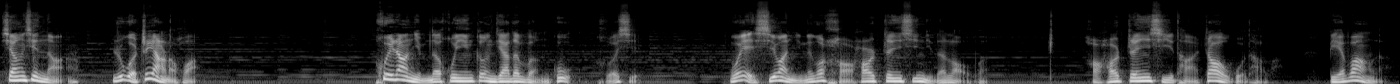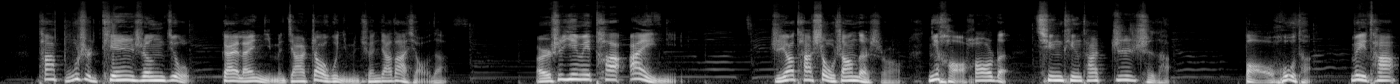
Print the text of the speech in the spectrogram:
相信呐，如果这样的话，会让你们的婚姻更加的稳固和谐。我也希望你能够好好珍惜你的老婆。好好珍惜她，照顾她吧。别忘了，她不是天生就该来你们家照顾你们全家大小的，而是因为她爱你。只要她受伤的时候，你好好的倾听他，支持他，保护他，为他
